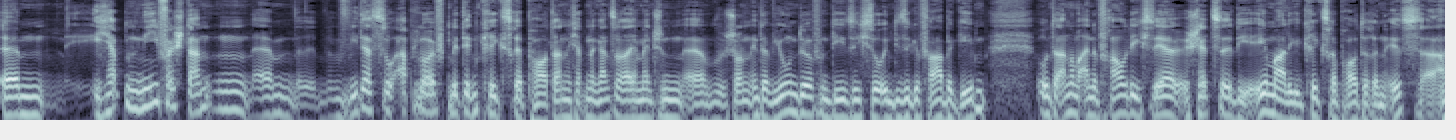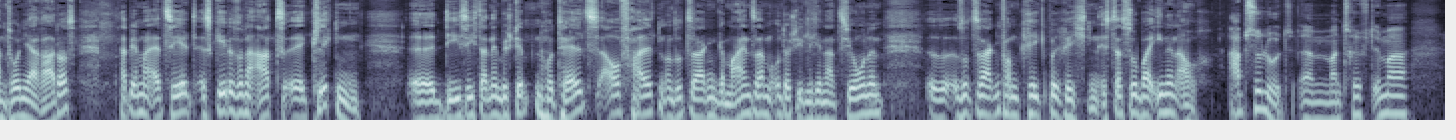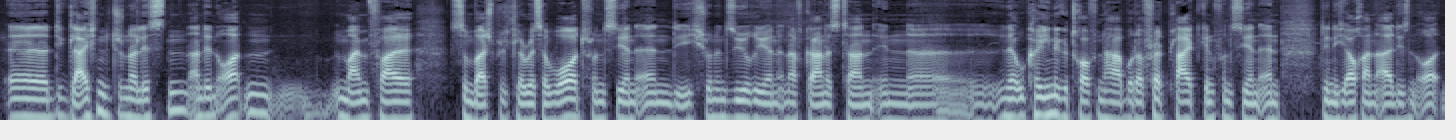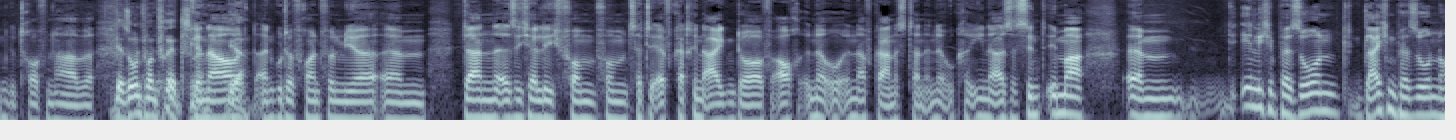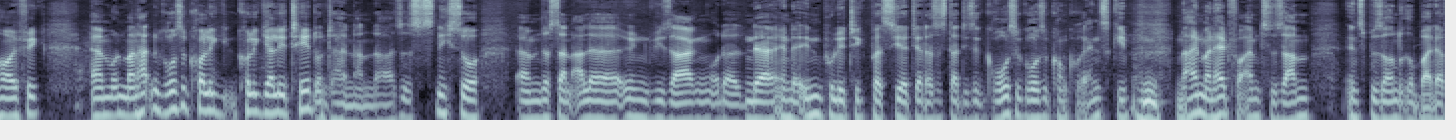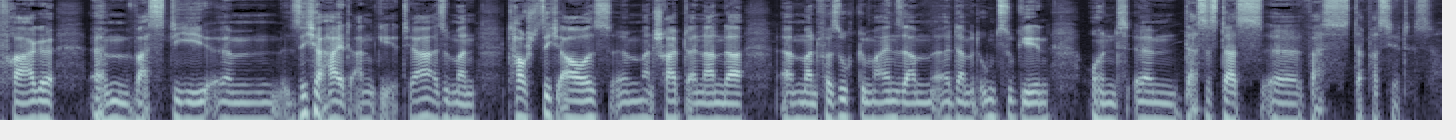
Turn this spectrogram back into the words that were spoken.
Ähm, ich habe nie verstanden, ähm, wie das so abläuft mit den Kriegsreportern. Ich habe eine ganze Reihe Menschen äh, schon interviewen dürfen, die sich so in diese Gefahr begeben. Unter anderem eine Frau, die ich sehr schätze, die ehemalige Kriegsreporterin ist, äh, Antonia Rados, hat mir mal erzählt, es gäbe so eine Art äh, Klicken, äh, die sich dann in bestimmten Hotels aufhalten und sozusagen gemeinsam unterschiedliche Nationen äh, sozusagen vom Krieg berichten. Ist das so bei Ihnen auch? Absolut. Ähm, man trifft immer äh, die gleichen Journalisten an den Orten. In meinem Fall zum Beispiel Clarissa Ward von CNN, die ich schon in Syrien, in Afghanistan, in, äh, in der Ukraine getroffen habe, oder Fred Pleitkin von CNN, den ich auch an all diesen Orten getroffen habe. Der Sohn von Fritz. Ne? Genau, ja. ein guter Freund von mir. Ähm, dann äh, sicherlich vom, vom ZDF Katrin Eigendorf, auch in, der, in Afghanistan, in der Ukraine. Also es sind immer ähm, ähnliche Personen, gleichen Personen häufig. Ähm, und man hat eine große Kollegialität Solidarität untereinander. Also es ist nicht so, ähm, dass dann alle irgendwie sagen oder in der, in der Innenpolitik passiert, ja, dass es da diese große, große Konkurrenz gibt. Mhm. Nein, man hält vor allem zusammen, insbesondere bei der Frage, ähm, was die ähm, Sicherheit angeht. Ja, also man tauscht sich aus, äh, man schreibt einander, äh, man versucht gemeinsam äh, damit umzugehen und ähm, das ist das, äh, was da passiert ist.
